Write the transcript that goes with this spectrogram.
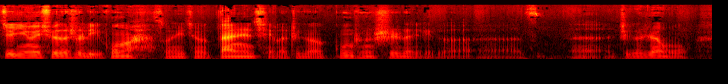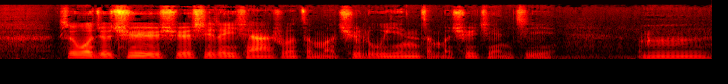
就因为学的是理工嘛，所以就担任起了这个工程师的这个呃这个任务。所以我就去学习了一下，说怎么去录音，怎么去剪辑。嗯，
